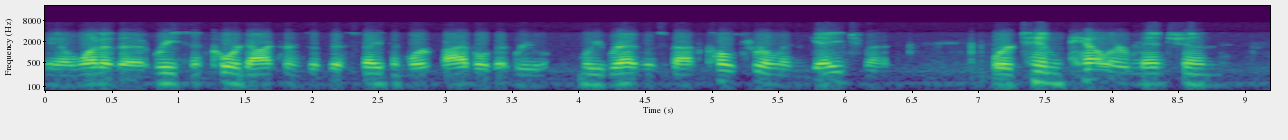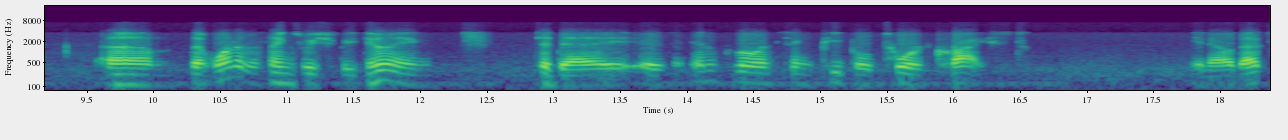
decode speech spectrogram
you know, one of the recent core doctrines of this Faith and Work Bible that we we read was about cultural engagement, where Tim Keller mentioned um, that one of the things we should be doing today is influencing people toward Christ. You know, that's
